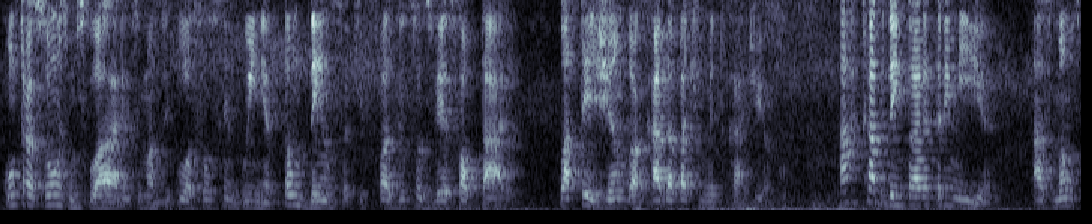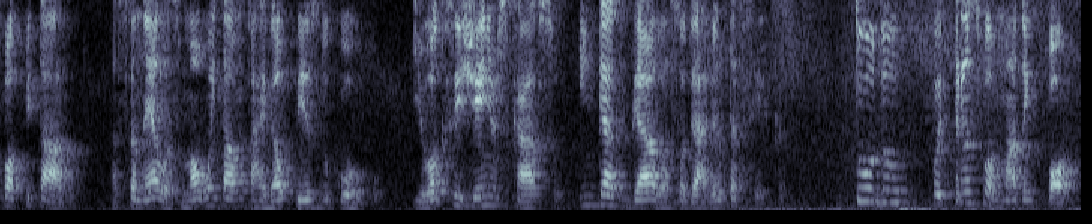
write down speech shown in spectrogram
Contrações musculares e uma circulação sanguínea tão densa que faziam suas veias saltarem, latejando a cada batimento cardíaco. A arcada dentária tremia, as mãos palpitavam, as canelas mal aguentavam carregar o peso do corpo, e o oxigênio escasso engasgava sua garganta seca. Tudo foi transformado em pó,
